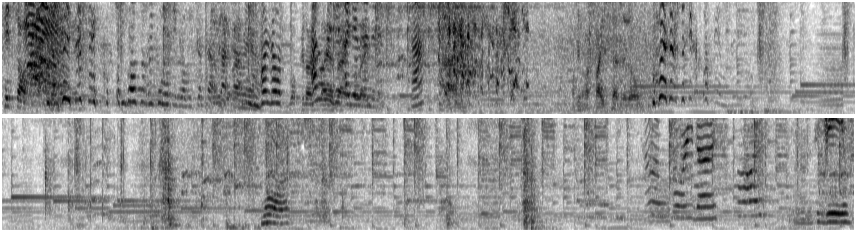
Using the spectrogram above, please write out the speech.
Piss off. She was recording when we said that back there. Balut. What could I say about Balut? yun? Ha? I think my face says it all. What? Hi, sorry guys. Hi. Si James.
